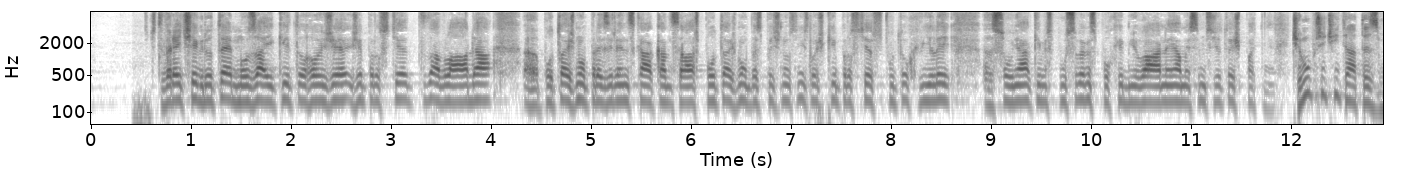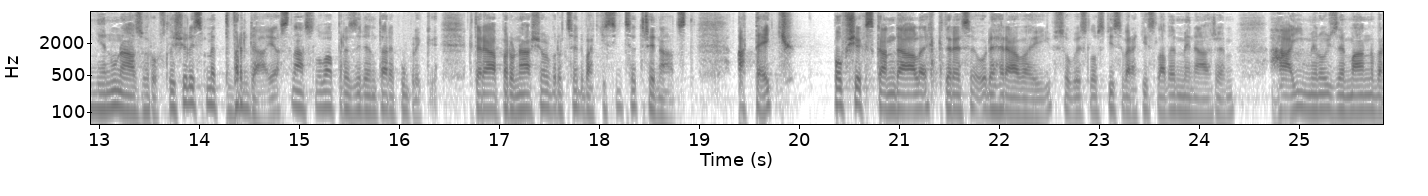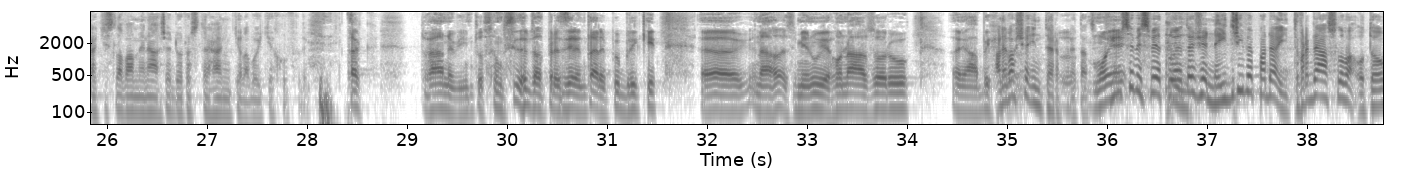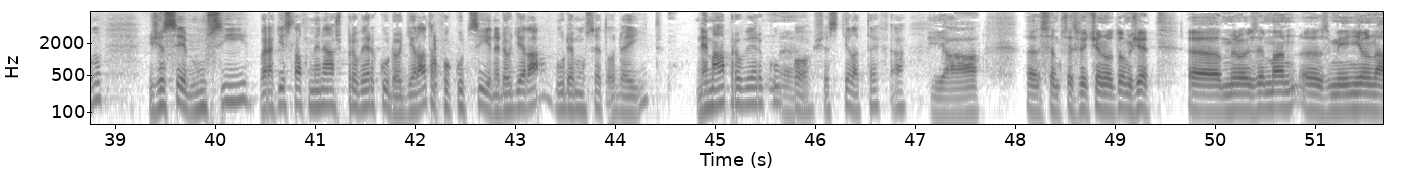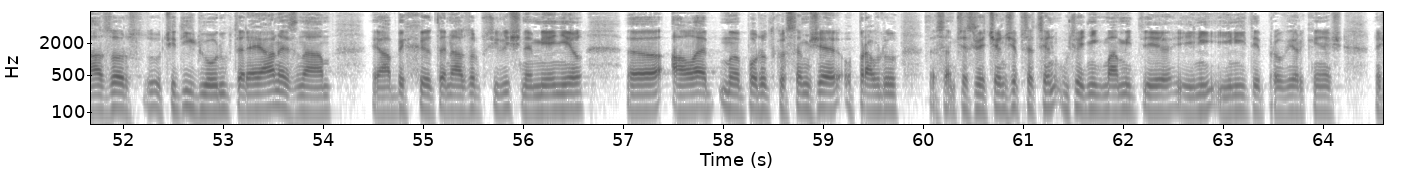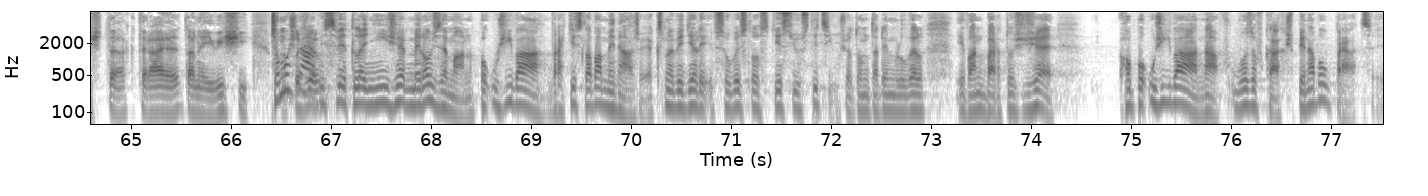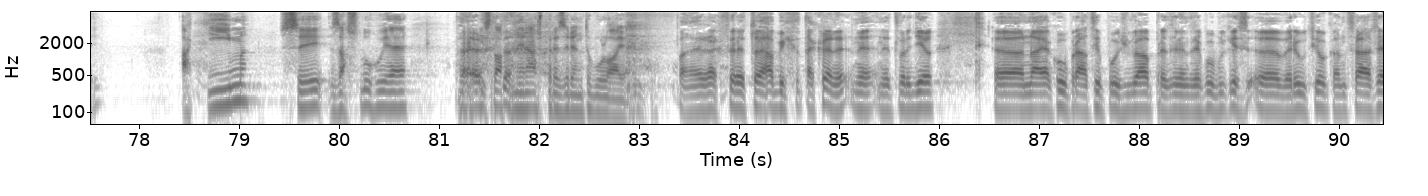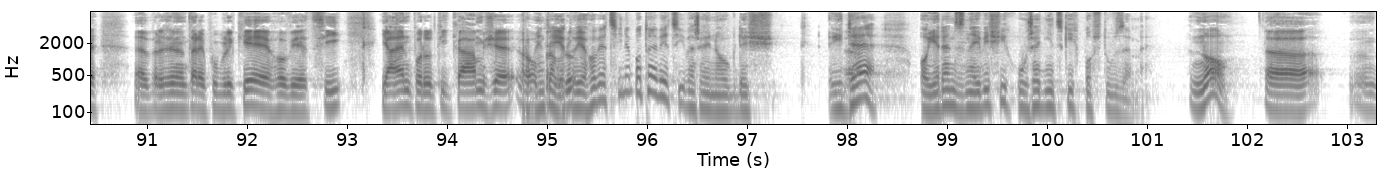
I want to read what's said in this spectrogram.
čtvereček do té mozaiky toho, že, že prostě ta vláda, eh, potažmo prezidentská kancelář, potažmo bezpečnostní složky prostě v tuto chvíli eh, jsou nějakým způsobem spochybňovány a myslím si, že to je špatně. Čemu přičítáte změnu názoru? Slyšeli jsme tvrdá, jasná slova prezidenta republiky, která pronášel v roce 2013. A teď po všech skandálech, které se odehrávají v souvislosti s Vratislavem Minářem, hájí Miloš Zeman Vratislava Mináře do roztrhání těla Vojtěchu Filipu. Tak To já nevím, to se musí zeptat prezidenta republiky na změnu jeho názoru. Já bych... Ale vaše interpretace. Moje... Čím si vysvětlujete, že nejdříve padají tvrdá slova o tom, že si musí Vratislav Minář prověrku dodělat a pokud si ji nedodělá, bude muset odejít? Nemá prověrku ne. po šesti letech? A... Já eh, jsem přesvědčen o tom, že eh, Miloš Zeman eh, změnil názor z určitých důvodů, které já neznám. Já bych ten názor příliš neměnil, ale podotkl jsem, že opravdu jsem přesvědčen, že přece jen úředník má mít jiný, jiný typ prověrky, než, než ta, která je ta nejvyšší. Co možná protože... vysvětlení, že Miloš Zeman používá Vratislava Mináře, jak jsme viděli i v souvislosti s justicí, už o tom tady mluvil Ivan Bartoš, že ho používá na v úvozovkách špinavou práci a tím si zasluhuje Vratislav Minář prezidentovu loajalitu. Pane redaktore, to já bych takhle ne, ne, netvrdil, eh, na jakou práci používá prezident republiky eh, vedoucího kanceláře eh, prezidenta republiky je jeho věcí. Já jen podotýkám, že Promiňte, opravdu... je to jeho věcí nebo to je věcí veřejnou, když jde o jeden z nejvyšších úřednických postů v zemi? No,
